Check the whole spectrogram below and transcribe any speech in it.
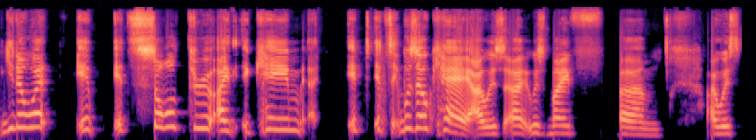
you know what? It it sold through. I it came. It it's it was okay. I was. Uh, it was my. Um, I was.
